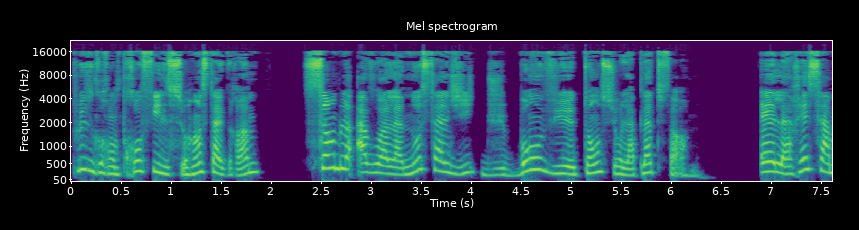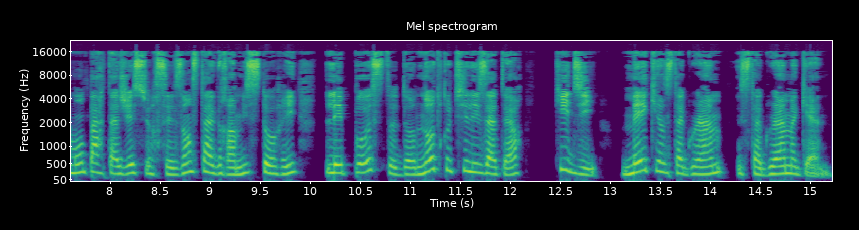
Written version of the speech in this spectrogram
plus grand profil sur Instagram, semble avoir la nostalgie du bon vieux temps sur la plateforme. Elle a récemment partagé sur ses Instagram Stories les posts d'un autre utilisateur qui dit Make Instagram Instagram again.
